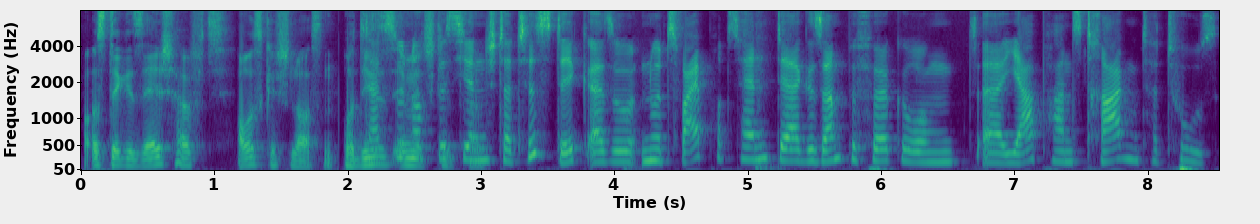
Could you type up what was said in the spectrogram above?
aus der Gesellschaft ausgeschlossen. Und dieses Dazu noch ein bisschen Statistik. Also nur zwei Prozent der Gesamtbevölkerung äh, Japans tragen Tattoos.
